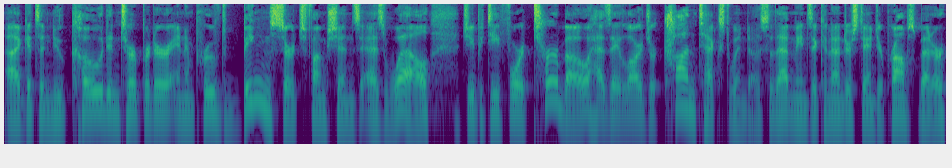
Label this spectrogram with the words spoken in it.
Uh, gets a new code interpreter and improved Bing search functions as well. GPT 4 Turbo has a larger context window, so that means it can understand your prompts better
